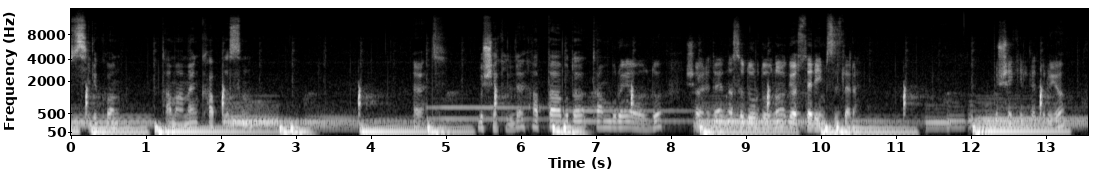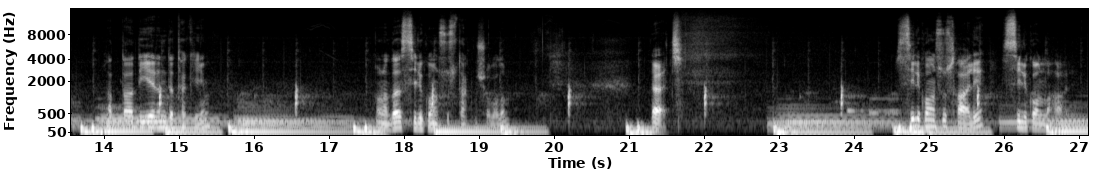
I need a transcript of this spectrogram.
Silikon tamamen kaplasın. Evet. Bu şekilde. Hatta bu da tam buraya oldu. Şöyle de nasıl durduğunu göstereyim sizlere. Bu şekilde duruyor. Hatta diğerini de takayım. Ona da silikonsuz takmış olalım. Evet. Silikonsuz hali, silikonlu hali.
